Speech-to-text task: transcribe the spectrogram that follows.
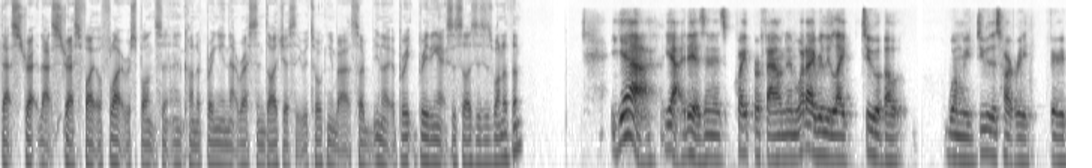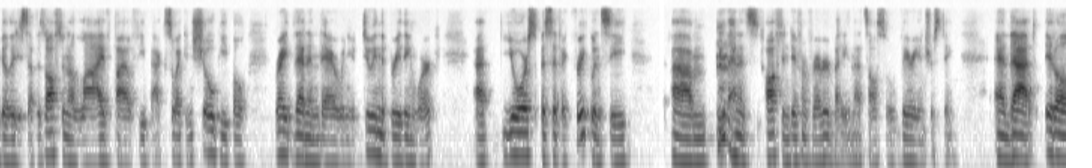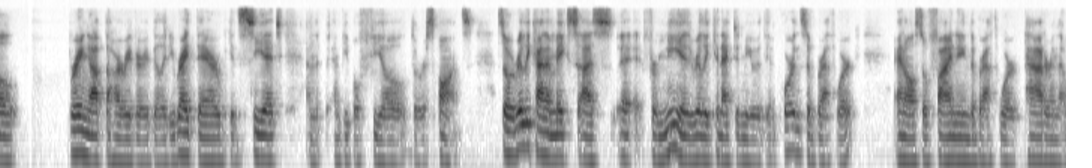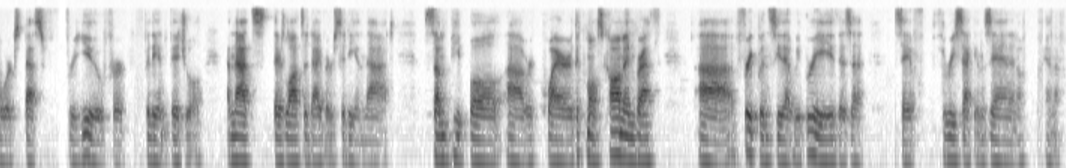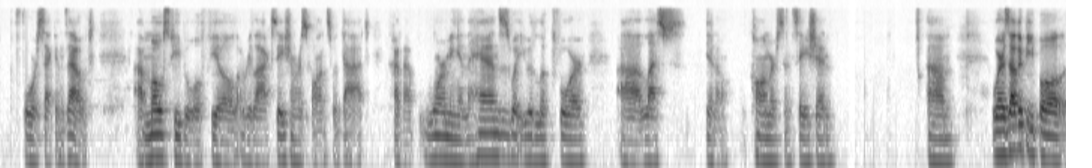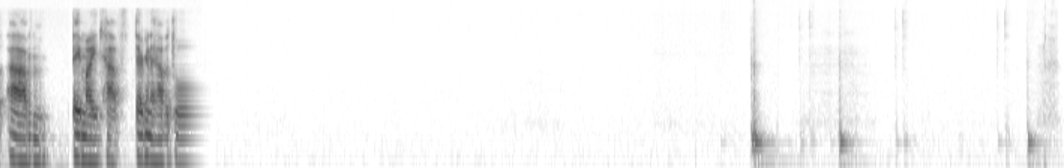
that stress that stress fight or flight response and, and, kind of bring in that rest and digest that you were talking about. So you know breathing exercises is one of them yeah, yeah, it is. And it's quite profound. And what I really like too about when we do this heart rate variability stuff is often a live biofeedback. So I can show people right then and there when you're doing the breathing work at your specific frequency. Um, and it's often different for everybody. And that's also very interesting. And that it'll bring up the heart rate variability right there. We can see it and, the, and people feel the response. So it really kind of makes us, uh, for me, it really connected me with the importance of breath work and also finding the breath work pattern that works best for you, for, for the individual. And that's, there's lots of diversity in that. Some people uh, require the most common breath uh, frequency that we breathe is a, say, a three seconds in and a, and a four seconds out. Uh, most people will feel a relaxation response with that. Kind of warming in the hands is what you would look for uh, less, you know, calmer sensation. Um, whereas other people, um, they might have, they're going to have a total.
